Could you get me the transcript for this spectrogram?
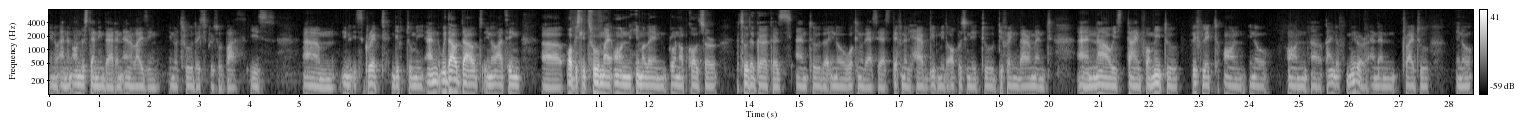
you know, and then understanding that and analyzing, you know, through the spiritual path is, um, you know, it's great gift to me. And without doubt, you know, I think, uh, obviously through my own Himalayan grown-up culture, through the Gurkhas and to the, you know, working with the SAS, definitely have given me the opportunity to different environment. And now it's time for me to reflect on you know on a kind of mirror and then try to you know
